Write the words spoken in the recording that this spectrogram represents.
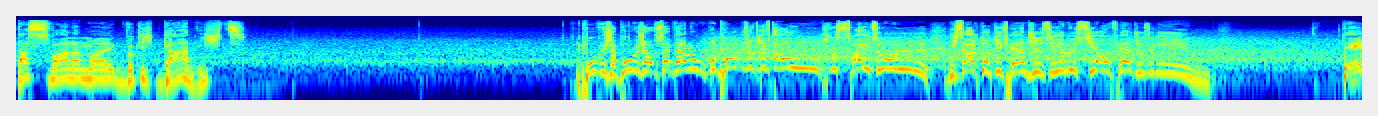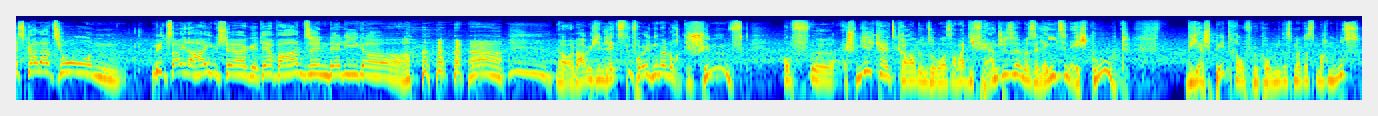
Das war dann mal wirklich gar nichts. Povischer, Povischer auf seine Entfernung. Und Povischer trifft auch. Das 2 zu 0. Ich sag doch die Fernschüsse. Ihr müsst hier auf Fernschüsse gehen. Der Eskalation mit seiner Heimstärke. Der Wahnsinn der Liga. ja, und da habe ich in den letzten Folgen immer noch geschimpft auf äh, Schwierigkeitsgrad und sowas. Aber die Fernschüsse, wenn man sie lenkt, sind echt gut. Bin ich ja spät drauf gekommen, dass man das machen muss.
